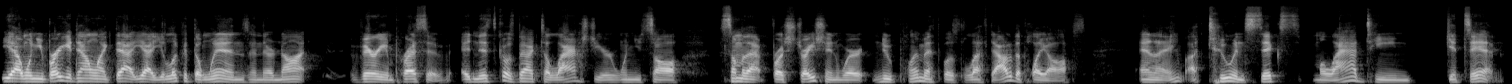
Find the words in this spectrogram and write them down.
Yeah, when you break it down like that, yeah, you look at the wins and they're not very impressive. And this goes back to last year when you saw some of that frustration where New Plymouth was left out of the playoffs, and a, a two and six Malad team gets in.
